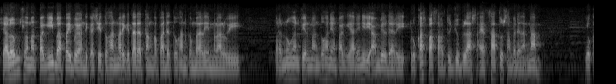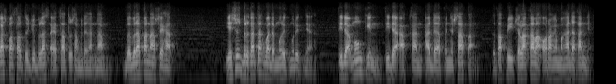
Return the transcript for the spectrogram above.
Shalom, selamat pagi Bapak Ibu yang dikasih Tuhan. Mari kita datang kepada Tuhan kembali melalui perenungan firman Tuhan yang pagi hari ini diambil dari Lukas pasal 17 ayat 1 sampai dengan 6. Lukas pasal 17 ayat 1 sampai dengan 6. Beberapa nasihat. Yesus berkata kepada murid-muridnya, tidak mungkin tidak akan ada penyesatan, tetapi celakalah orang yang mengadakannya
